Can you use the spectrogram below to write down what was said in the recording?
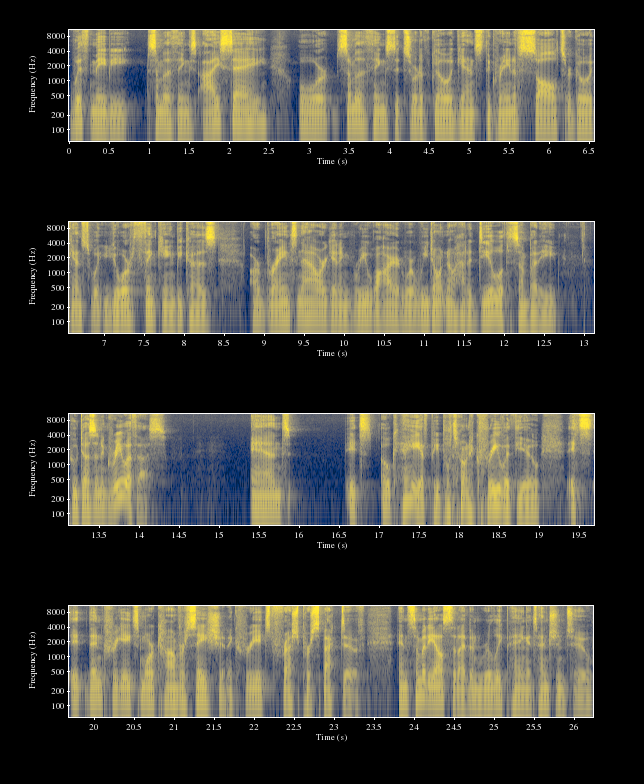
with maybe some of the things I say or some of the things that sort of go against the grain of salt or go against what you're thinking because our brains now are getting rewired where we don't know how to deal with somebody who doesn't agree with us. And it's okay if people don't agree with you. It's it then creates more conversation. It creates fresh perspective. And somebody else that I've been really paying attention to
